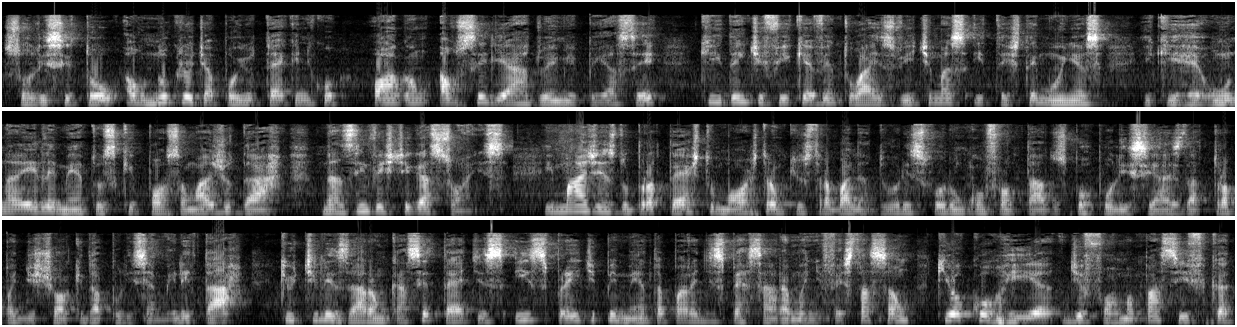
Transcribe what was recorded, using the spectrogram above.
solicitou ao Núcleo de Apoio Técnico, órgão auxiliar do MPAC, que identifique eventuais vítimas e testemunhas e que reúna elementos que possam ajudar nas investigações. Imagens do protesto mostram que os trabalhadores foram confrontados por policiais da tropa de choque da Polícia Militar, que utilizaram cacetetes e spray de pimenta para dispersar a manifestação, que ocorria de forma pacífica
